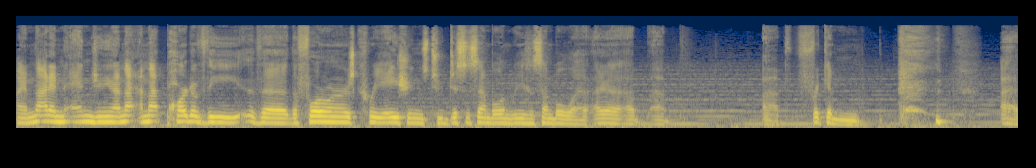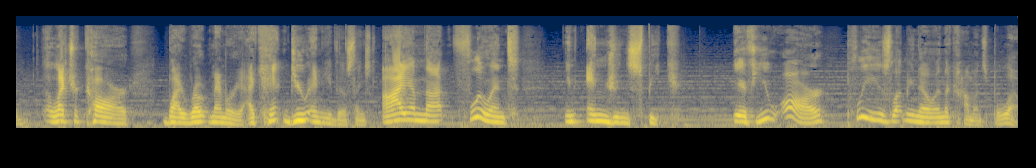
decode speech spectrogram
I am not an engineer. I'm not. I'm not part of the the the Forerunner's creations to disassemble and reassemble a a, a, a, a freaking electric car by rote memory. I can't do any of those things. I am not fluent in engine speak. If you are, please let me know in the comments below.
